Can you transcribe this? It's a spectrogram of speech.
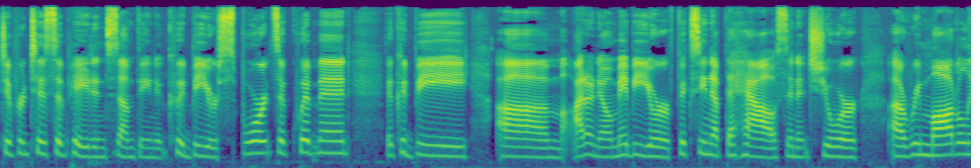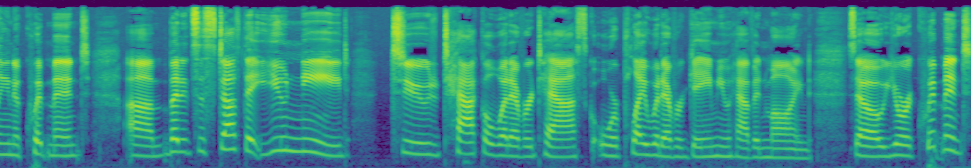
to participate in something. It could be your sports equipment. It could be, um, I don't know, maybe you're fixing up the house and it's your uh, remodeling equipment. Um, but it's the stuff that you need to tackle whatever task or play whatever game you have in mind. So, your equipment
